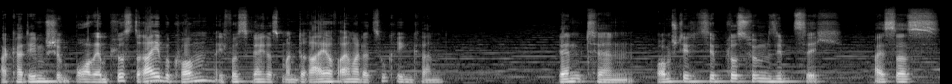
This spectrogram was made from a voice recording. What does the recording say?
Akademische. Boah, wir haben plus 3 bekommen. Ich wusste gar nicht, dass man 3 auf einmal dazu kriegen kann. Studenten. Warum steht jetzt hier plus 75? Heißt das,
